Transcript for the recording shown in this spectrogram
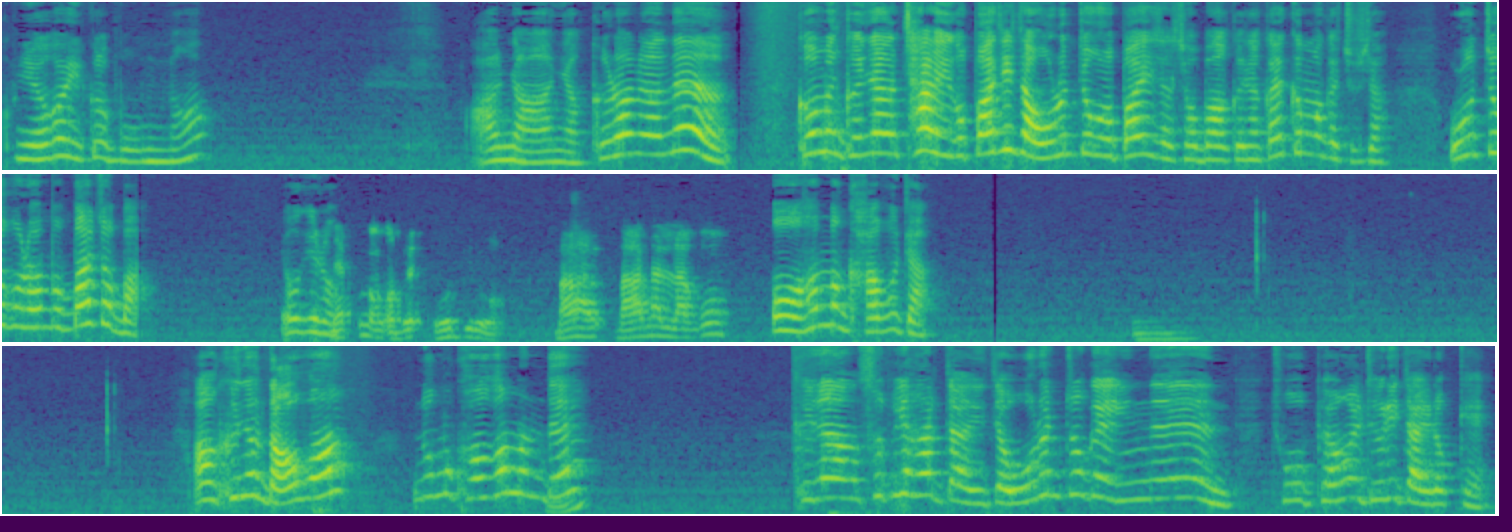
그럼 얘가 이걸 먹나? 아니야 아니야. 그러면은 그러면 그냥 차 이거 빠지자. 오른쪽으로 빠지자. 저봐. 그냥 깔끔하게 주자. 오른쪽으로 한번 빠져봐. 여기로. 어디, 어디로? 마 말하려고? 어 한번 가보자. 아 그냥 나와? 너무 과감한데? 그냥 수비하자. 이제 오른쪽에 있는 저 병을 들이자 이렇게.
